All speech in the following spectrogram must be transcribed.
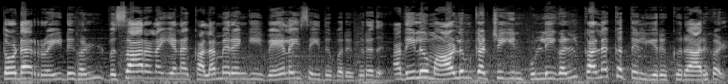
தொடர் ரெய்டுகள் விசாரணை என களமிறங்கி வேலை செய்து வருகிறது. அதிலும் ஆளும் கட்சியின் புள்ளிகள் கலக்கத்தில் இருக்கிறார்கள்.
